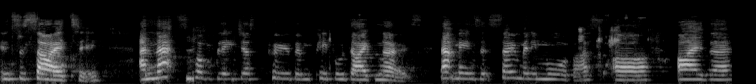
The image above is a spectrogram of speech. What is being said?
in society. And that's probably just proven people diagnosed. That means that so many more of us are either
